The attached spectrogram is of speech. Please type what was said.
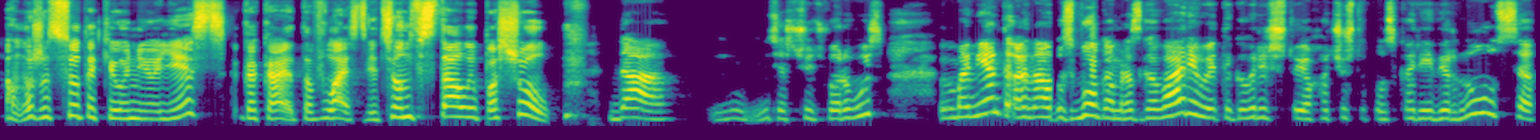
А может, все-таки у нее есть какая-то власть? Ведь он встал и пошел. Да, сейчас чуть ворвусь. Момент, она с Богом разговаривает и говорит, что я хочу, чтобы он скорее вернулся.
